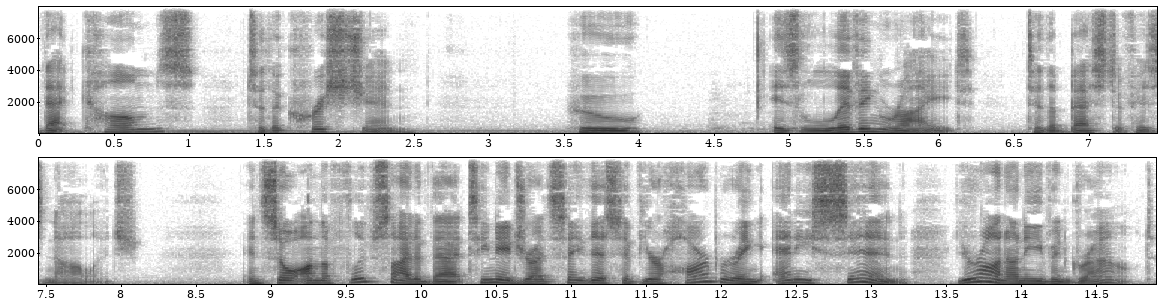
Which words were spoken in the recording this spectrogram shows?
that comes to the Christian who is living right to the best of his knowledge. And so, on the flip side of that, teenager, I'd say this if you're harboring any sin, you're on uneven ground.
